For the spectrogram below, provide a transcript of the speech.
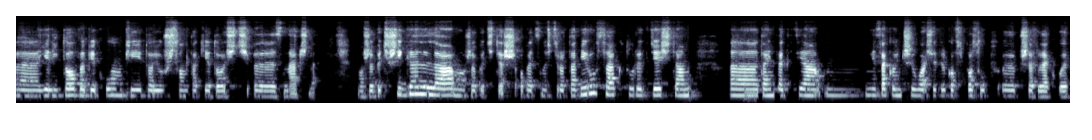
e, jelitowe, biegunki, to już są takie dość znaczne. Może być Shigella, może być też obecność rotawirusa, który gdzieś tam ta infekcja mm, nie zakończyła się, tylko w sposób przewlekły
